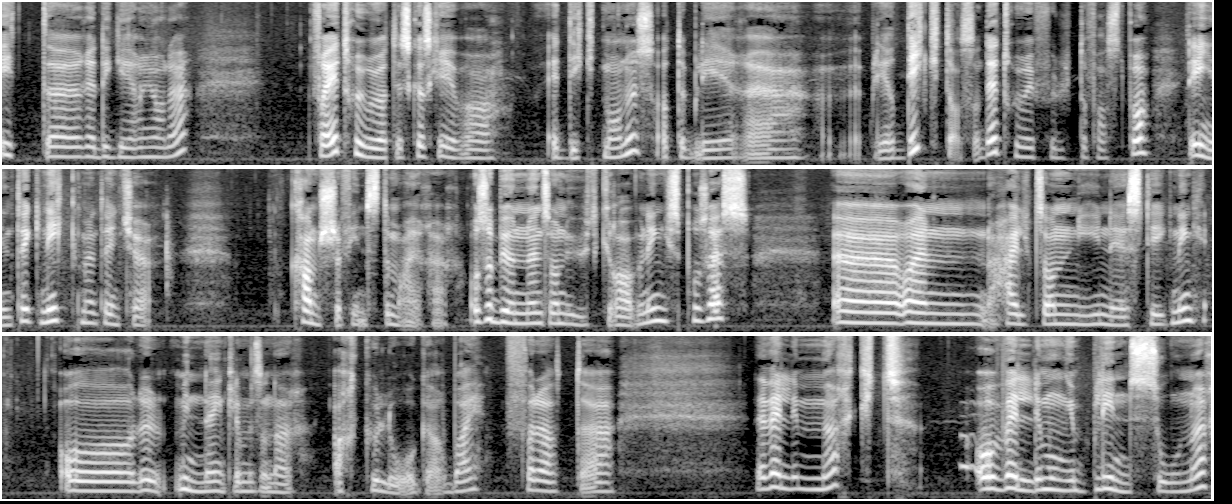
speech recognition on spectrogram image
etter redigering av det. For jeg tror jo at jeg skal skrive et diktmanus. At det blir, uh, blir dikt, altså. Det tror jeg fullt og fast på. Det er ingen teknikk, men jeg tenker kanskje finnes det mer her. Og så begynner en sånn utgravningsprosess. Uh, og en helt sånn ny nedstigning. Og det minner egentlig om en sånn der arkeologarbeid. For at uh, det er veldig mørkt, og veldig mange blindsoner.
